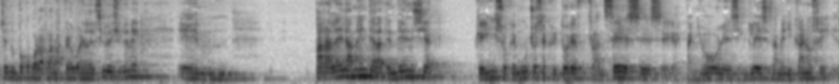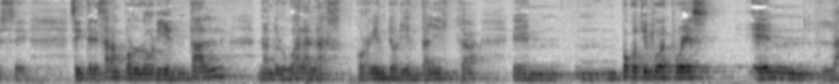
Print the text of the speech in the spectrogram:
yendo un poco por las ramas, pero bueno, del siglo XIX, em, paralelamente a la tendencia que hizo que muchos escritores franceses, españoles, ingleses, americanos se, se, interesaran por lo oriental, dando lugar a la corriente orientalista, Em, un poco tiempo después, en los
